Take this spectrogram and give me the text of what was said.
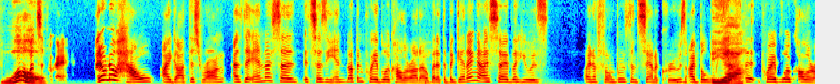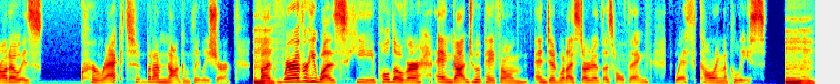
What's whoa. okay? I don't know how I got this wrong. At the end, I said it says he ended up in Pueblo, Colorado, but at the beginning, I said that he was in a phone booth in Santa Cruz. I believe Yeah. that Pueblo, Colorado is correct, but I'm not completely sure. But hmm wherever he was, he pulled over and got into a payphone and did what I started this whole thing with calling the police. Mm.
